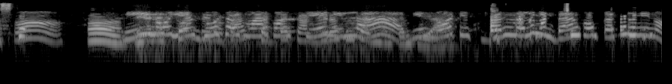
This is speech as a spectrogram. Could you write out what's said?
ಅಷ್ಟೇ. ನೀನು ಏನ್ ಸೂಸೈಡ್ ಕಾಸು ಏನಿಲ್ಲ ನೀನ್ ನೋಟಿಸ್ ಬಂದ್ಮೇಲೆ ನೀನ್ ಬ್ಯಾಂಕ್ ಹೋಗಿ ಕಟ್ಟು ನೀನು.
